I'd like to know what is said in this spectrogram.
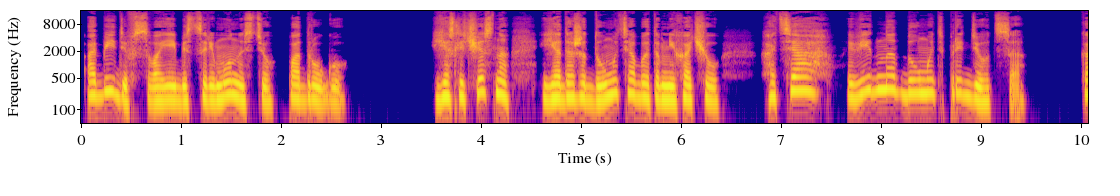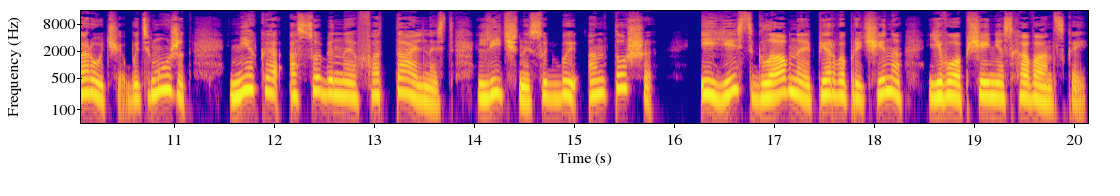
обидев своей бесцеремонностью подругу. Если честно, я даже думать об этом не хочу, хотя, видно, думать придется. Короче, быть может, некая особенная фатальность личной судьбы Антоши и есть главная первопричина его общения с Хованской.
